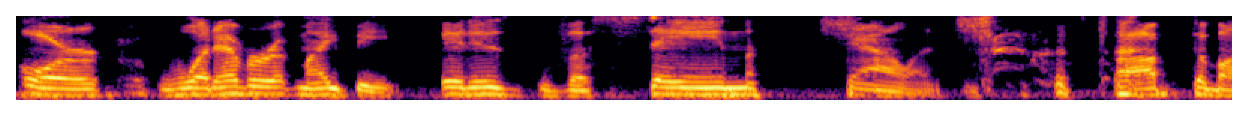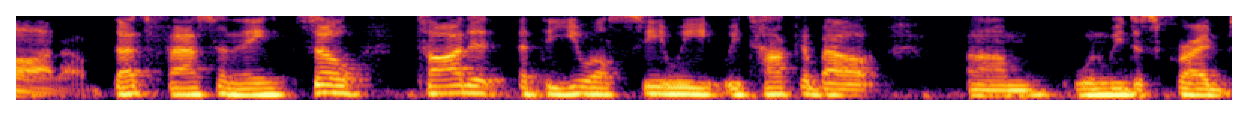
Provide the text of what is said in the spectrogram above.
or whatever it might be. It is the same challenge, top to bottom. That's fascinating. So, Todd, at, at, the ULC, we we talk about um, when we describe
